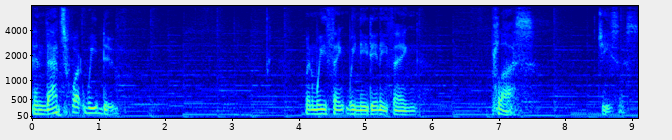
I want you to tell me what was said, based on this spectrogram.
And that's what we do when we think we need anything plus Jesus.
